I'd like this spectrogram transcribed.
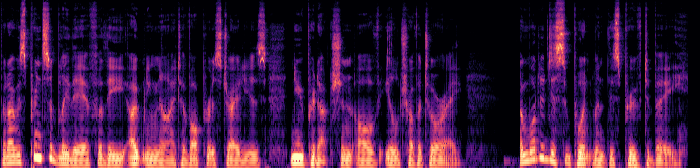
But I was principally there for the opening night of Opera Australia's new production of Il Trovatore. And what a disappointment this proved to be,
